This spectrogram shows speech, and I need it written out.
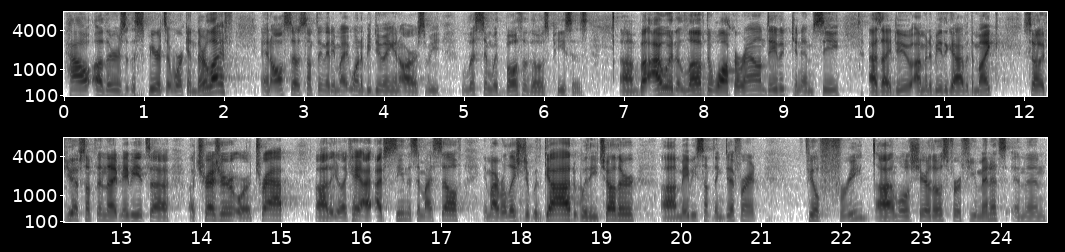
how others, the Spirit's at work in their life, and also something that He might want to be doing in ours. So, we listen with both of those pieces. Um, but I would love to walk around. David can MC as I do. I'm going to be the guy with the mic. So, if you have something that maybe it's a, a treasure or a trap, uh, that you're like, hey, I, have seen this in myself, in my relationship with God, with each other, uh, maybe something different, feel free. Uh, and we'll share those for a few minutes, and then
